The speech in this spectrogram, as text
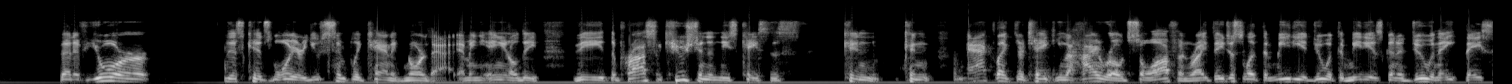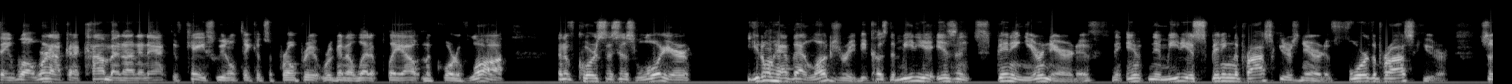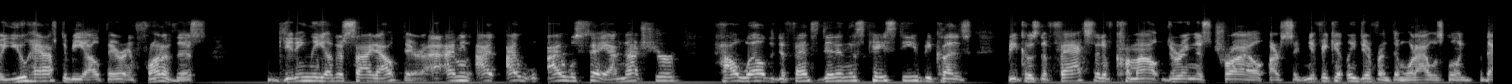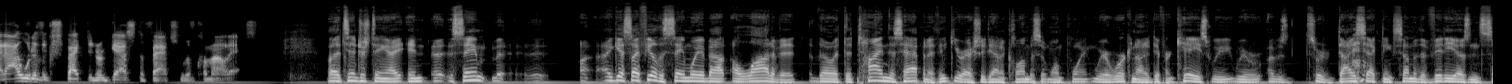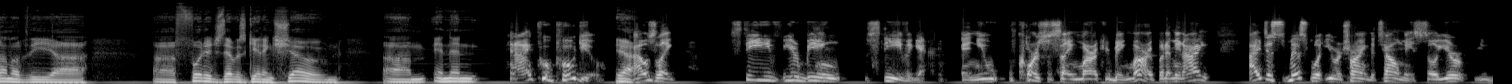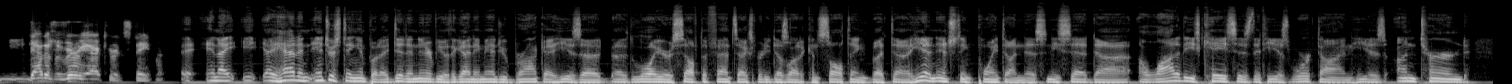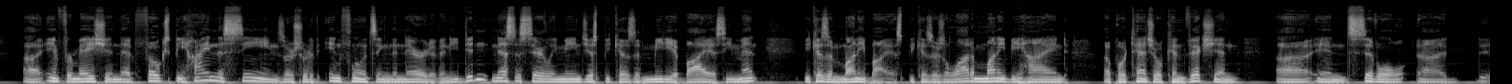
that if you're this kid's lawyer, you simply can't ignore that. I mean, and, you know, the the the prosecution in these cases can can act like they're taking the high road so often, right? They just let the media do what the media is going to do, and they they say, well, we're not going to comment on an active case. We don't think it's appropriate. We're going to let it play out in the court of law. And of course, as his lawyer, you don't have that luxury because the media isn't spinning your narrative. The, the media is spinning the prosecutor's narrative for the prosecutor. So you have to be out there in front of this, getting the other side out there. I, I mean, I, I I will say I'm not sure how well the defense did in this case, Steve, because because the facts that have come out during this trial are significantly different than what I was going that I would have expected or guessed the facts would have come out as. Well, it's interesting. I in uh, same. Uh, I guess I feel the same way about a lot of it, though. At the time this happened, I think you were actually down in Columbus at one point. We were working on a different case. We we were I was sort of dissecting some of the videos and some of the uh, uh, footage that was getting shown, um, and then and I poo pooed you. Yeah, I was like, Steve, you're being Steve again, and you of course are saying Mark, you're being Mark. But I mean, I I dismissed what you were trying to tell me. So you're that is a very accurate statement. And I I had an interesting input. I did an interview with a guy named Andrew Branca. He is a, a lawyer, self defense expert. He does a lot of consulting, but uh, he had an interesting point on this. And he said uh, a lot of these cases that he has worked on, he has unturned. Uh, information that folks behind the scenes are sort of influencing the narrative. And he didn't necessarily mean just because of media bias. He meant because of money bias, because there's a lot of money behind a potential conviction uh, in civil uh,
